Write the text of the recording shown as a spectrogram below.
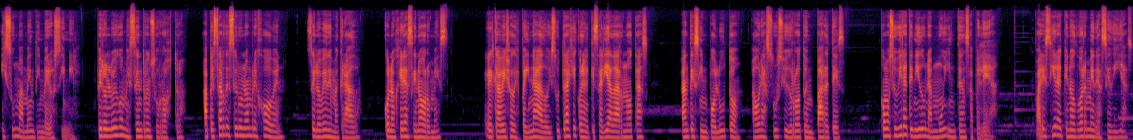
y sumamente inverosímil. Pero luego me centro en su rostro. A pesar de ser un hombre joven, se lo ve demacrado, con ojeras enormes, el cabello despeinado y su traje con el que salía a dar notas, antes impoluto, ahora sucio y roto en partes, como si hubiera tenido una muy intensa pelea. Pareciera que no duerme de hace días,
